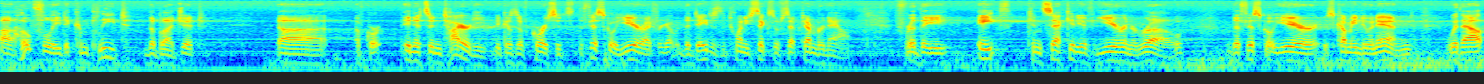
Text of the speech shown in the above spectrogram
uh, hopefully to complete the budget, uh, of course, in its entirety, because of course it's the fiscal year, I forget, what the date is the 26th of September now. For the eighth consecutive year in a row, the fiscal year is coming to an end without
